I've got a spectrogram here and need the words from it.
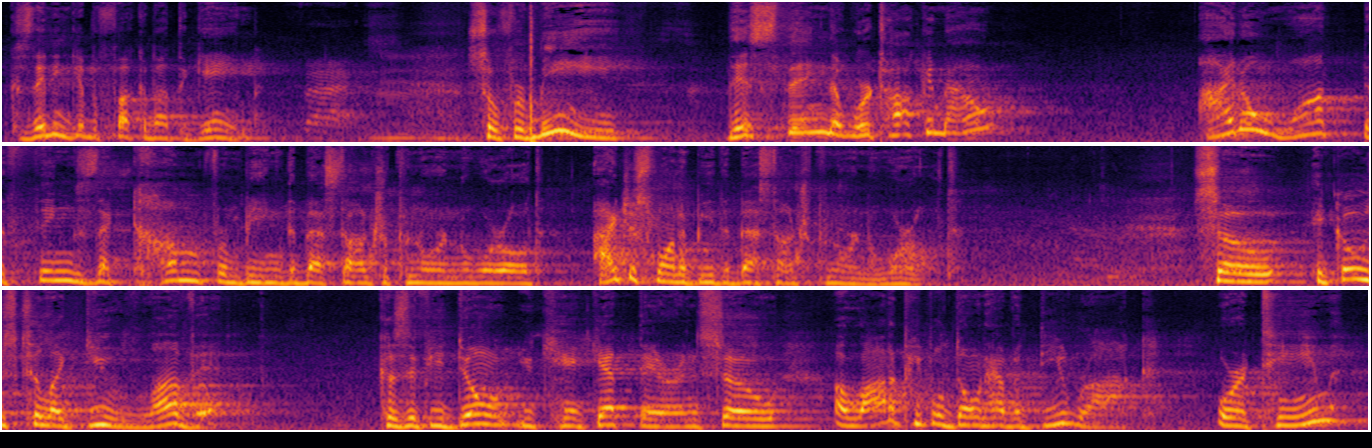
Because they didn't give a fuck about the game. So for me, this thing that we're talking about, I don't want the things that come from being the best entrepreneur in the world. I just want to be the best entrepreneur in the world. So it goes to like, do you love it? Because if you don't, you can't get there. And so a lot of people don't have a D-Rock or a team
